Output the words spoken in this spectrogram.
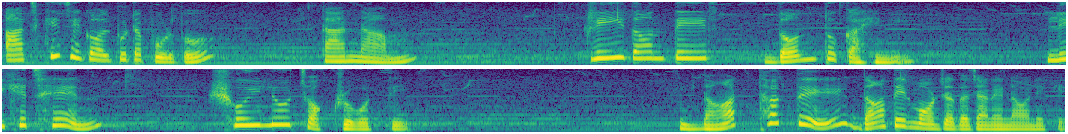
আজকে যে গল্পটা পড়ব তার নাম ক্রিদন্তের দন্ত কাহিনী। লিখেছেন শৈল চক্রবর্তী। দাঁত থাকতে দাঁতের মর্যাদা জানে না অনেকে।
